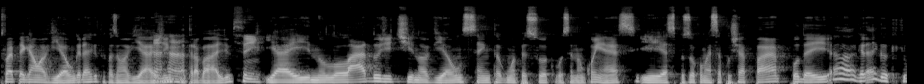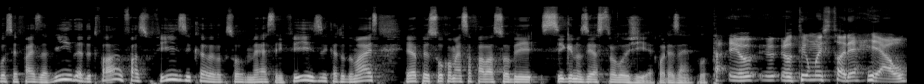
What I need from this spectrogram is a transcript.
tu vai pegar um avião, Greg, tu vai fazer uma viagem Aham. a trabalho. Sim. E aí, no lado de ti no avião, senta alguma pessoa que você não conhece. E essa pessoa começa a puxar papo. Daí, ah, Greg, o que, que você faz da vida? Daí tu fala, ah, eu faço física, eu sou mestre em física e tudo mais. E aí a pessoa começa a falar sobre signos e astrologia, por exemplo. Tá, eu, eu, eu tenho uma história real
